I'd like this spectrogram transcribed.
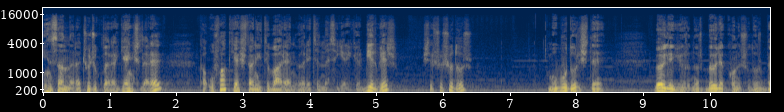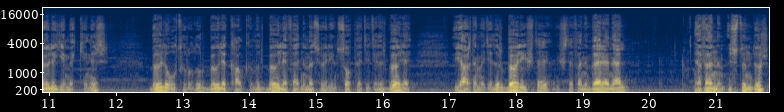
insanlara, çocuklara, gençlere ta ufak yaştan itibaren öğretilmesi gerekiyor. Bir bir işte şu şudur, bu budur işte böyle yürünür, böyle konuşulur, böyle yemek yenir, böyle oturulur, böyle kalkılır, böyle efendime söyleyeyim sohbet edilir, böyle yardım edilir, böyle işte işte efendim veren el efendim üstündür,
